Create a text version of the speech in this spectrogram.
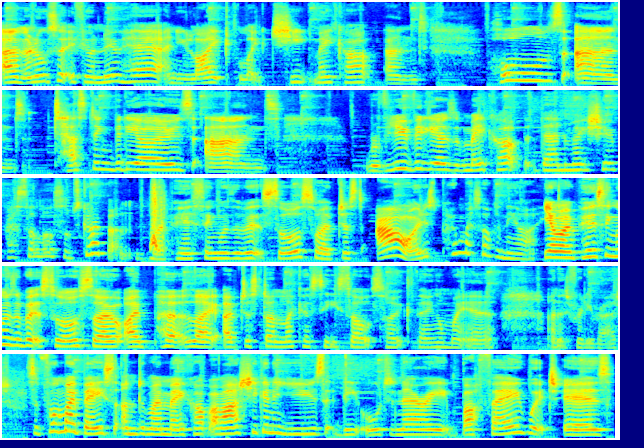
Um, and also if you're new here and you like like cheap makeup and hauls and testing videos and review videos of makeup, then make sure you press that little subscribe button. My piercing was a bit sore, so I've just, ow, I just poked myself in the eye. Yeah, my piercing was a bit sore, so I put like, I've just done like a sea salt soak thing on my ear, and it's really red. So for my base under my makeup, I'm actually gonna use the Ordinary Buffet, which is,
